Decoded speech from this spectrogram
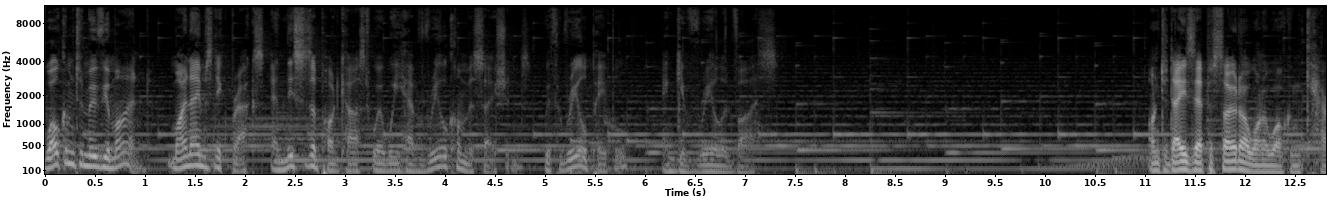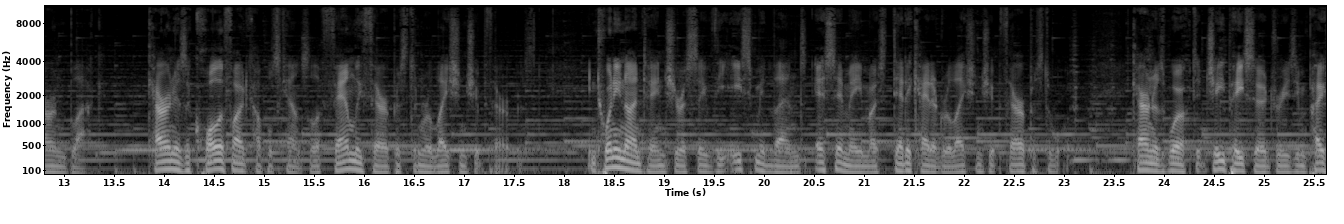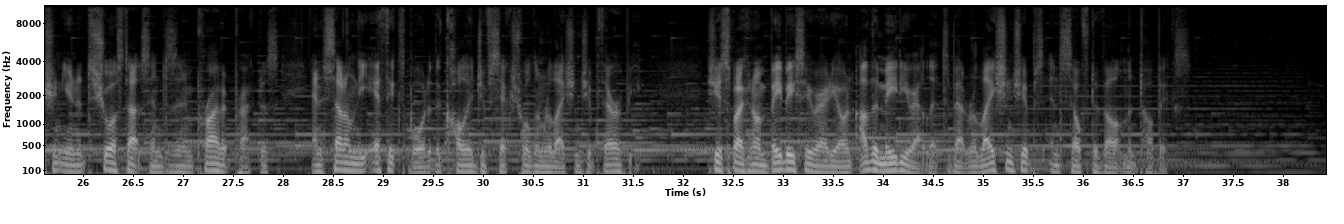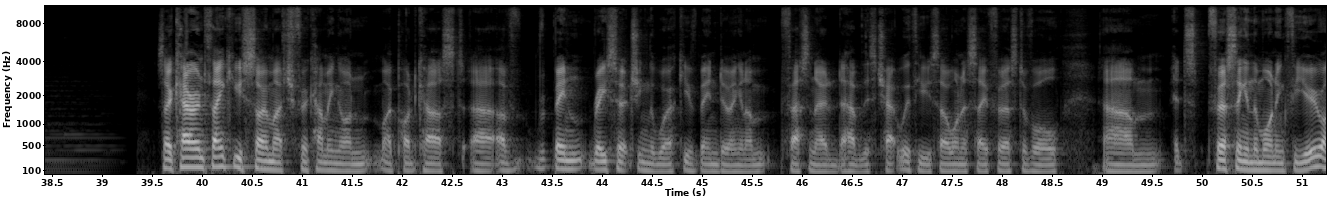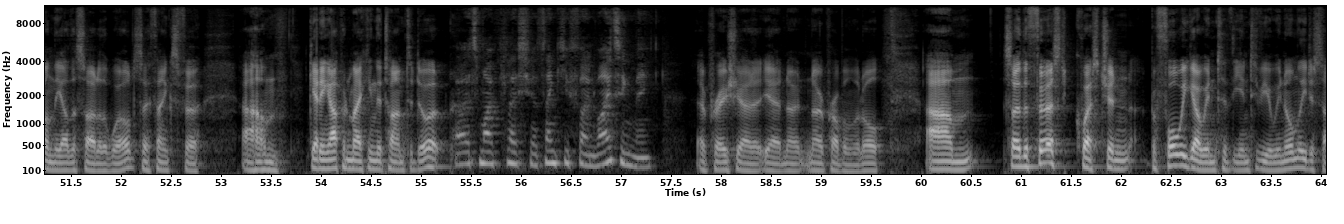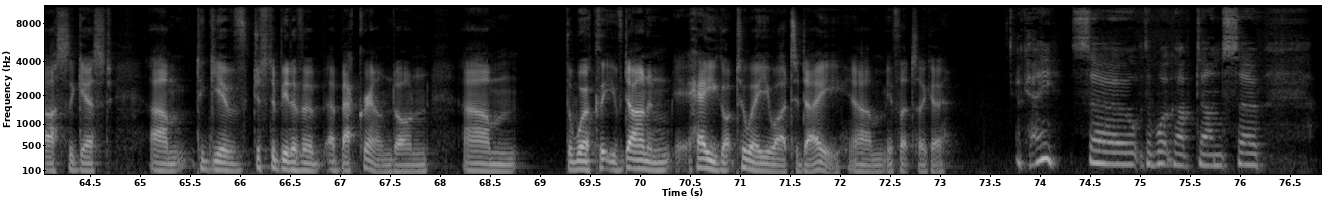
Welcome to Move Your Mind. My name's Nick Brax, and this is a podcast where we have real conversations with real people and give real advice. On today's episode, I want to welcome Karen Black. Karen is a qualified couples counsellor, family therapist, and relationship therapist. In 2019, she received the East Midlands SME Most Dedicated Relationship Therapist Award. Karen has worked at GP surgeries, inpatient units, Sure Start centres, and in private practice, and sat on the ethics board at the College of Sexual and Relationship Therapy. She has spoken on BBC Radio and other media outlets about relationships and self development topics. So, Karen, thank you so much for coming on my podcast. Uh, I've been researching the work you've been doing, and I'm fascinated to have this chat with you. So, I want to say, first of all, um, it's first thing in the morning for you on the other side of the world. So, thanks for um, getting up and making the time to do it. Oh, it's my pleasure. Thank you for inviting me. Appreciate it. Yeah, no, no problem at all. Um, so, the first question before we go into the interview, we normally just ask the guest um, to give just a bit of a, a background on um, the work that you've done and how you got to where you are today, um, if that's okay. Okay, so the work I've done. So,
